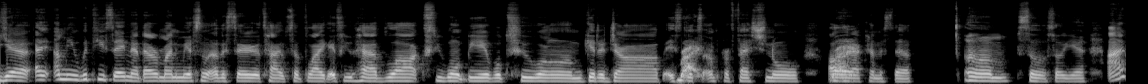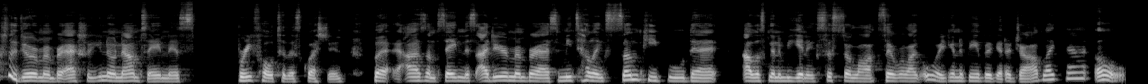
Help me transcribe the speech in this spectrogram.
Yeah, I, I, mean, with you saying that, that reminded me of some other stereotypes of like, if you have locks, you won't be able to um get a job. It's, right. it's unprofessional, all right. of that kind of stuff. Um, so so yeah, I actually do remember. Actually, you know, now I'm saying this brief hold to this question, but as I'm saying this, I do remember as me telling some people that I was going to be getting sister locks. They were like, "Oh, are you going to be able to get a job like that? Oh,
